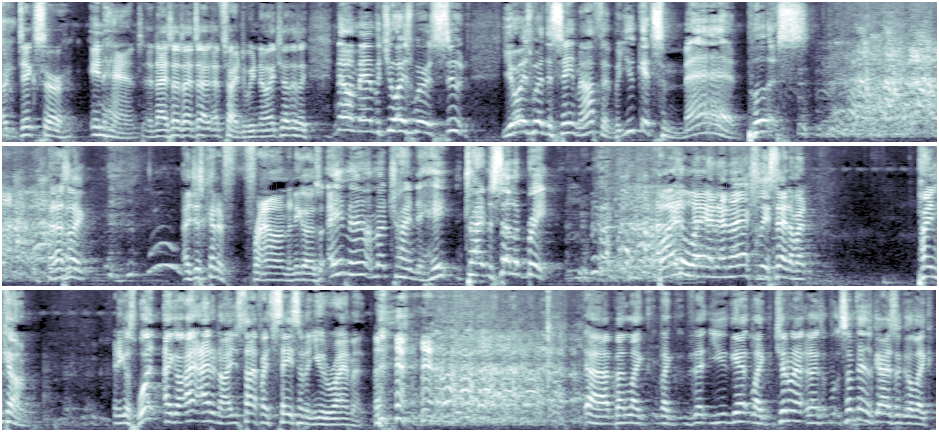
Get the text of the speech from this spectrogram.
our dicks are in hand, and I said, I said, "I'm sorry, do we know each other?" He's like, "No, man, but you always wear a suit. You always wear the same outfit, but you get some mad puss." and I was like, I just kind of frowned, and he goes, "Hey, man, I'm not trying to hate, I'm trying to celebrate." By the way, and, and I actually said, "I went pine cone," and he goes, "What?" I go, "I, I don't know. I just thought if I say something, you'd rhyme it." uh, but like, like that, you get like generally. Like, sometimes guys will go like,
